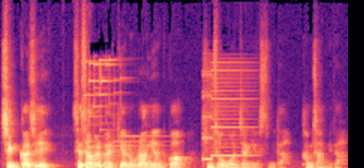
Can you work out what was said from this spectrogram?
지금까지 세상을 밝게 하는 호랑이 안과 김성호 원장이었습니다. 감사합니다.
